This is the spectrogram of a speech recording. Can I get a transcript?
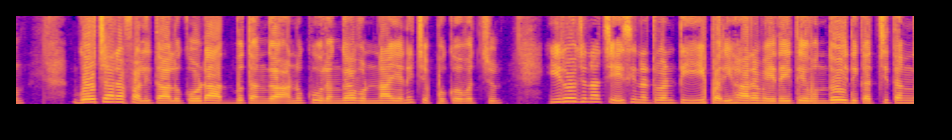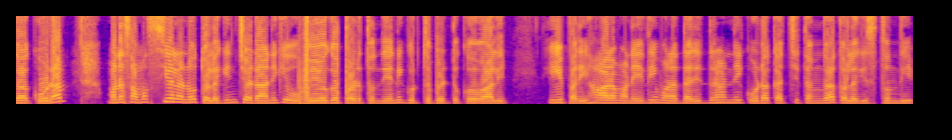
గోచార ఫలితాలు కూడా అద్భుతంగా అనుకూలంగా ఉన్నాయని చెప్పుకోవచ్చు. ఈ రోజున చేసినటువంటి ఈ పరిహారం ఏదైతే ఉందో ఇది ఖచ్చితంగా కూడా మన సమస్యలను తొలగించడానికి ఉపయోగపడుతుంది అని గుర్తుపెట్టుకోవాలి. ఈ పరిహారం అనేది మన దరిద్రాన్ని కూడా ఖచ్చితంగా తొలగిస్తుంది.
